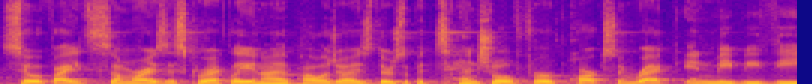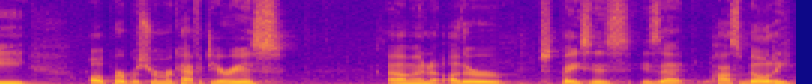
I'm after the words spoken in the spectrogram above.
So if I summarize this correctly, and I apologize, there's a potential for Parks and Rec in maybe the all-purpose room or cafeterias um, and other spaces, is that a possibility?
